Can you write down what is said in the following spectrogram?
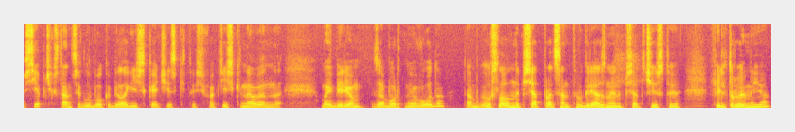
септик, станция глубокой биологической очистки. То есть фактически на- мы берем забортную воду, там условно на 50% грязную, на 50% чистую, фильтруем ее,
